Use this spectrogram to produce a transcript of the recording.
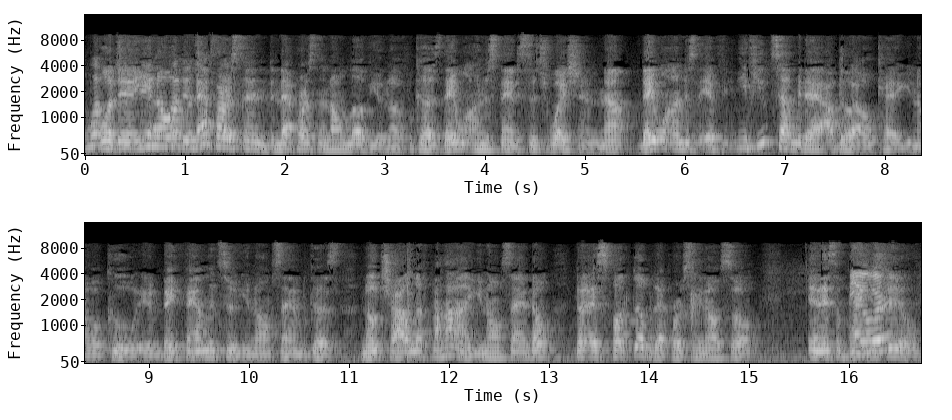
what well, then you, you, know what? then that person, say? then that person don't love you enough because they won't understand the situation. Now they will understand. If if you tell me that, I'll be like, okay, you know what, cool. If they family too, you know what I'm saying? Because no child left behind. You know what I'm saying? Don't don't it's fucked up with that person. You know, so and it's a package deal.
